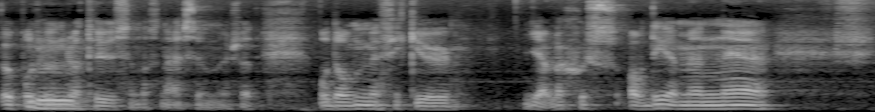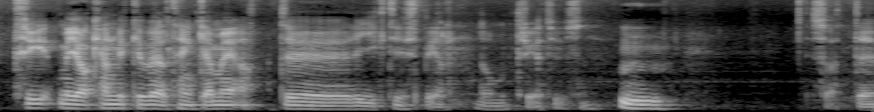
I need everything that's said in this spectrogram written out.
Uppåt 100 000 och såna här summor. Så att, och de fick ju jävla skjuts av det. Men, eh, tre, men jag kan mycket väl tänka mig att eh, det gick till spel, de 3 000. Mm. Så att, eh,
